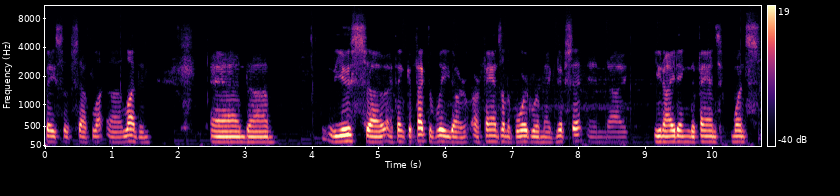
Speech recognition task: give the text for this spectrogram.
base of South uh, London, and um, the use uh, I think effectively our, our fans on the board were magnificent in uh, uniting the fans once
